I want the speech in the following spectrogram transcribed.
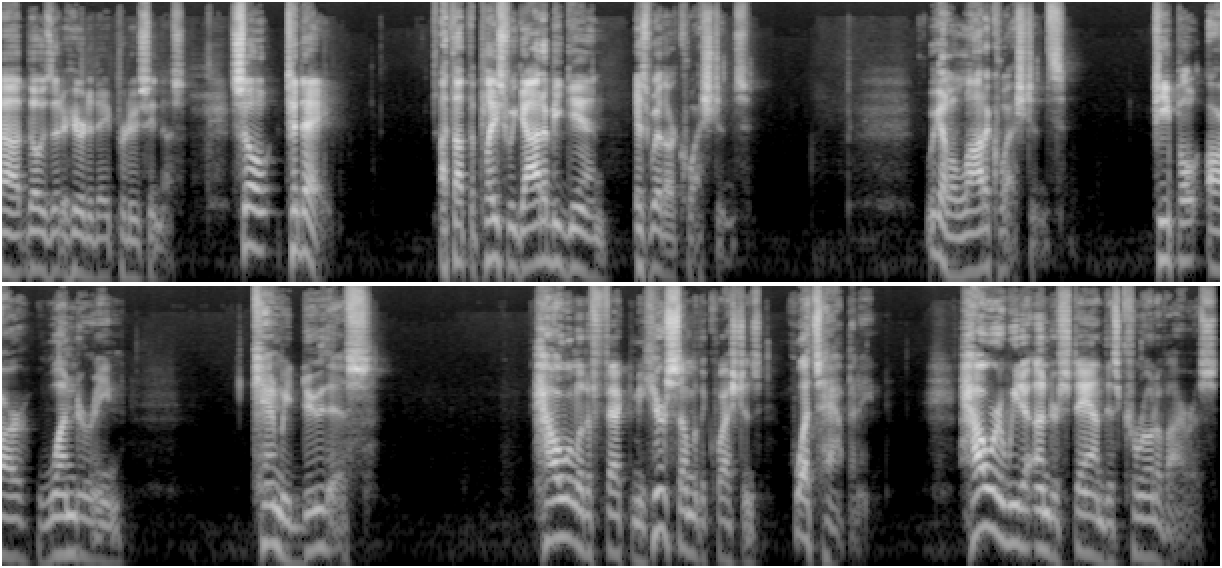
uh, those that are here today producing this. So, today, I thought the place we got to begin is with our questions. We got a lot of questions. People are wondering can we do this? How will it affect me? Here's some of the questions What's happening? How are we to understand this coronavirus?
